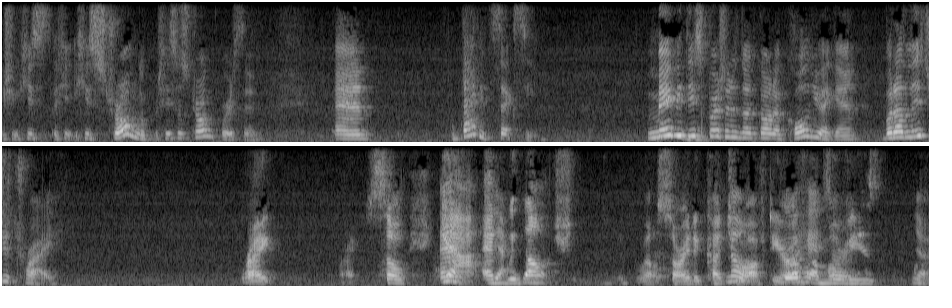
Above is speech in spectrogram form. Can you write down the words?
she, he's he, he's strong she's a strong person. And that is sexy. Maybe this mm-hmm. person is not gonna call you again but at least you try. Right. Right. So and, yeah and yeah. without well sorry to cut no, you off dear go ahead, a movie is yeah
